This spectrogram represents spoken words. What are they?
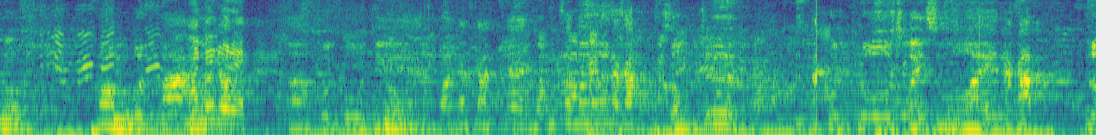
โลกขอบคุณมากอันนี้ดูดิ อ่าคุณครูเจก็จะจัดแจงผมเสมอนะครับ สมชื่อ คุณครูสวยๆนะครับโร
